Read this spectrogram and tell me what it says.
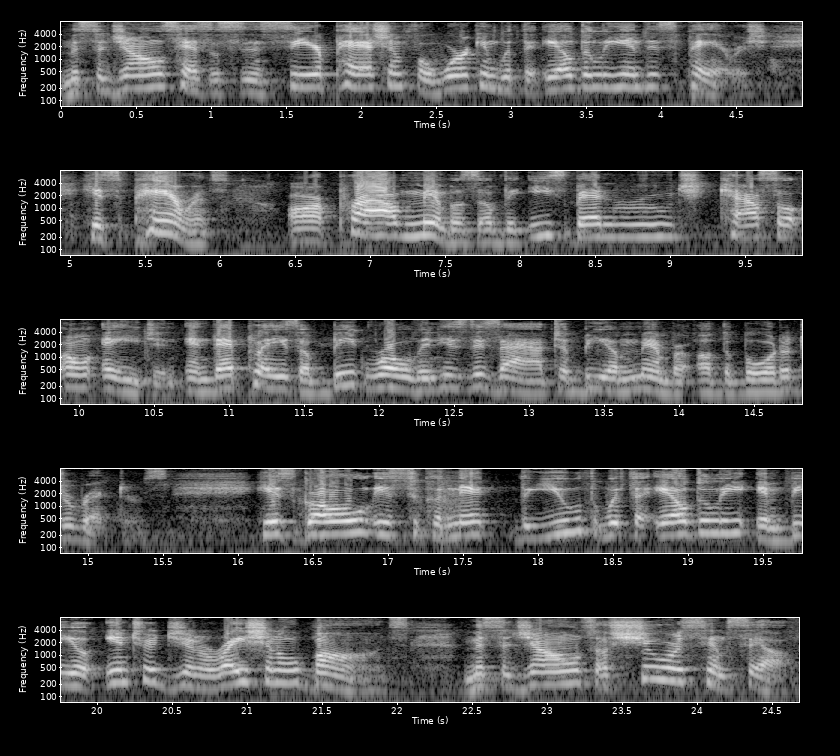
Mr. Jones has a sincere passion for working with the elderly in this parish. His parents are proud members of the East Baton Rouge Council on Aging, and that plays a big role in his desire to be a member of the board of directors. His goal is to connect the youth with the elderly and build intergenerational bonds. Mr. Jones assures himself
